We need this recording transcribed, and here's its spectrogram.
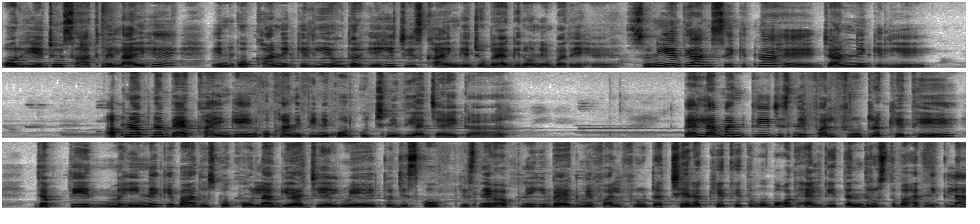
और ये जो साथ में लाए हैं, इनको खाने के लिए उधर यही चीज़ खाएँगे जो बैग इन्होंने भरे हैं। सुनिए ध्यान से कितना है जानने के लिए। अपना अपना बैग खाएँगे, इनको खाने पीने को और कुछ नहीं दिया जाएगा। पहला मंत्री जिसने फल फ्रूट रखे थे जब तीन महीने के बाद उसको खोला गया जेल में तो जिसको, जिसने अपने ही बैग में फल फ्रूट अच्छे रखे थे तो वो बहुत हेल्दी तंदुरुस्त बाहर निकला।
